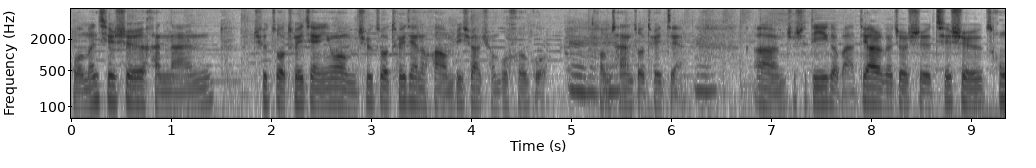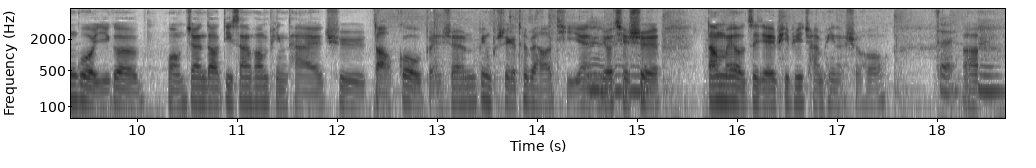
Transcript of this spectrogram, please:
我们其实很难去做推荐，因为我们去做推荐的话，我们必须要全部喝过，嗯我们才能做推荐。嗯嗯，这是第一个吧。第二个就是，其实通过一个网站到第三方平台去导购，本身并不是一个特别好的体验，嗯尤其是当没有自己 APP 产品的时候。对啊嗯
